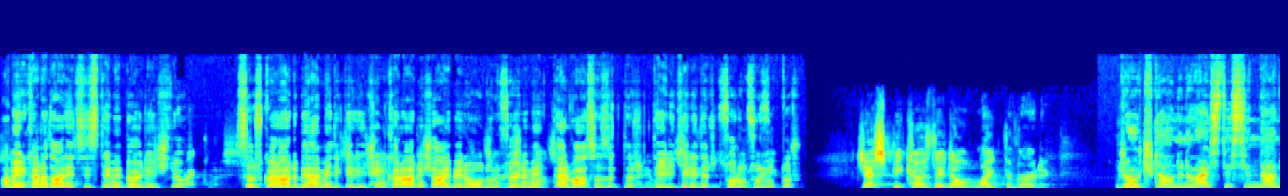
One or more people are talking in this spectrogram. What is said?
Amerikan adalet sistemi böyle işliyor. Sırf kararı beğenmedikleri için kararın şaibeli olduğunu söylemek pervasızlıktır, tehlikelidir, sorumsuzluktur. just because they don't like the verdict. Georgetown Üniversitesi'nden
